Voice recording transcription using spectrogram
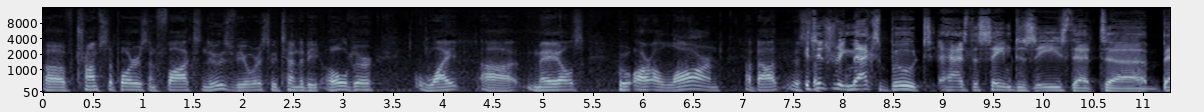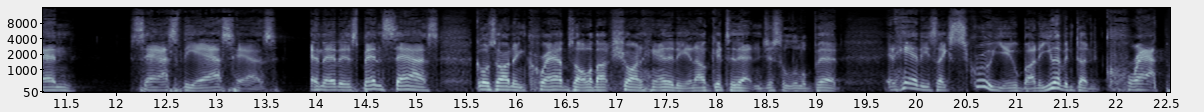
of Trump supporters and Fox News viewers who tend to be older, white uh, males who are alarmed about this. It's interesting. Max Boot has the same disease that uh, Ben Sasse the ass has. And that is Ben Sasse goes on and crabs all about Sean Hannity, and I'll get to that in just a little bit. And Hannity's like, "Screw you, buddy! You haven't done crap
